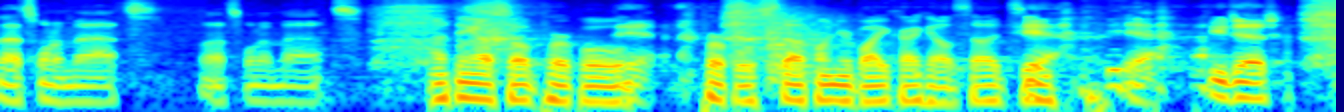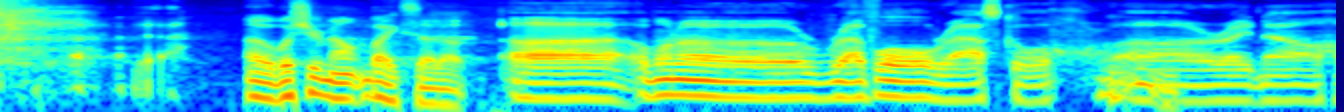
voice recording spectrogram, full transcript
that's one of Matt's. That's one of Matt's." I think I saw purple Yeah. purple stuff on your bike rack outside too. Yeah, yeah, you did. Yeah. Oh, what's your mountain bike setup? Uh, I'm on a Revel Rascal uh, right now,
